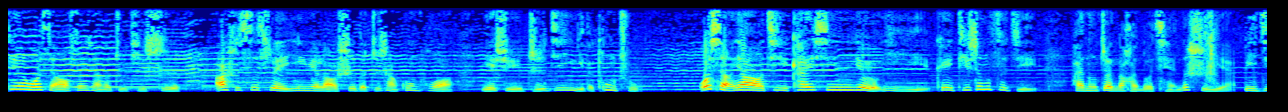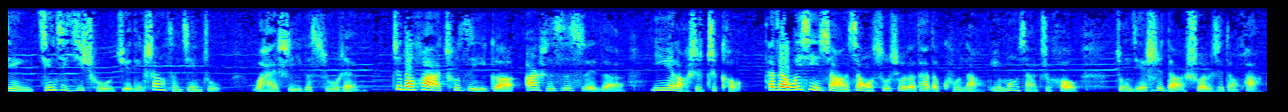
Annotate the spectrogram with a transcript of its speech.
天我想要分享的主题是：二十四岁音乐老师的职场困惑，也许直击你的痛处。我想要既开心又有意义，可以提升自己，还能赚到很多钱的事业。毕竟经济基础决定上层建筑，我还是一个俗人。这段话出自一个二十四岁的音乐老师之口。他在微信上向我诉说了他的苦恼与梦想之后，总结式的说了这段话。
